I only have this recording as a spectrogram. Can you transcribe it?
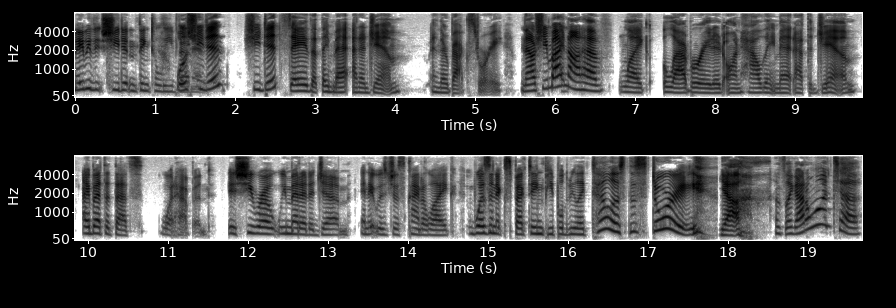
Maybe that she didn't think to leave. Well, she in. did. She did say that they met at a gym in their backstory. Now, she might not have like elaborated on how they met at the gym. I bet that that's what happened. Is she wrote, We met at a gym. And it was just kind of like, wasn't expecting people to be like, Tell us the story. Yeah. I was like, I don't want to.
